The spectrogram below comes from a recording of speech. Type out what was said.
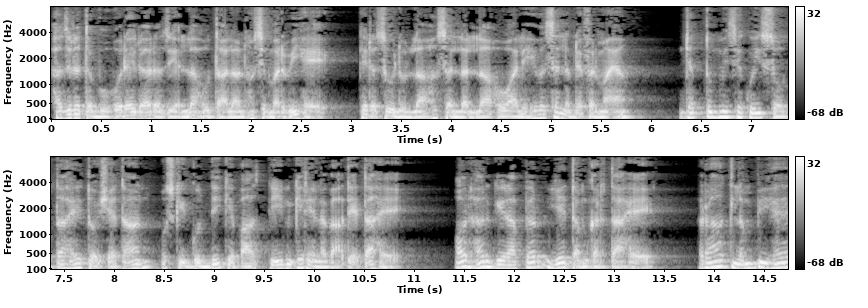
حضرت ابو حریرہ رضی اللہ تعالیٰ عنہ سے مروی ہے کہ رسول اللہ صلی اللہ علیہ وسلم نے فرمایا، جب تم میں سے کوئی سوتا ہے تو شیطان اس کی گدی کے پاس تین گریں لگا دیتا ہے اور ہر گرہ پر یہ دم کرتا ہے، رات لمبی ہے،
